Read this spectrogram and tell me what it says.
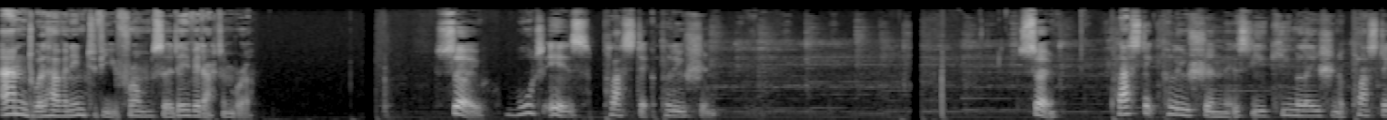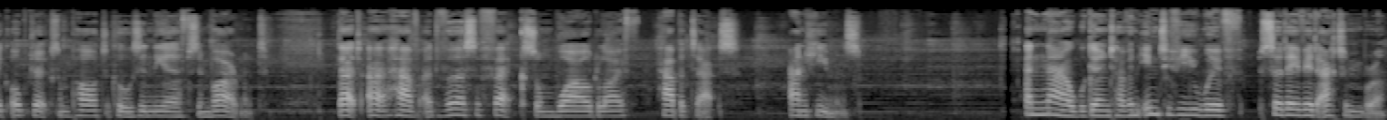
And we'll have an interview from Sir David Attenborough. So, what is plastic pollution? So, plastic pollution is the accumulation of plastic objects and particles in the Earth's environment that uh, have adverse effects on wildlife, habitats, and humans. And now we're going to have an interview with Sir David Attenborough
